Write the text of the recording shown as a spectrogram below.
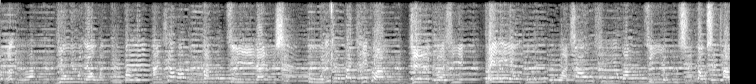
个个有了文章，看小看，虽然是肚里是胆气壮，只可惜没有土破少希望。虽有事找市场，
